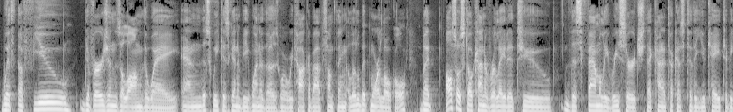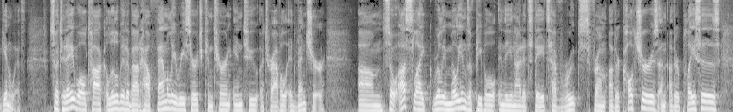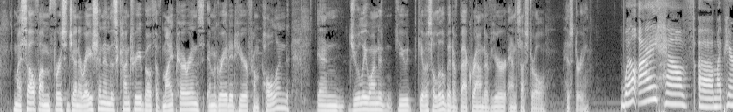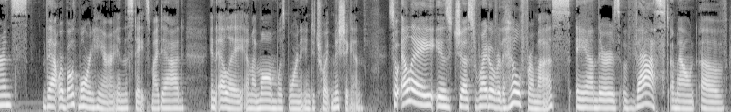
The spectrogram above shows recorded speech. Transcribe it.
with a few diversions along the way. And this week is going to be one of those where we talk about something a little bit more local, but also still kind of related to this family research that kind of took us to the UK to begin with. So today we'll talk a little bit about how family research can turn into a travel adventure. Um, so, us, like really millions of people in the United States, have roots from other cultures and other places. Myself, I'm first generation in this country. Both of my parents immigrated here from Poland. And Julie, wanted you to give us a little bit of background of your ancestral history. Well, I have uh, my parents that were both born here in the States. My dad in LA, and my mom was born in Detroit, Michigan. So LA is just right over the hill from us, and there's a vast amount of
